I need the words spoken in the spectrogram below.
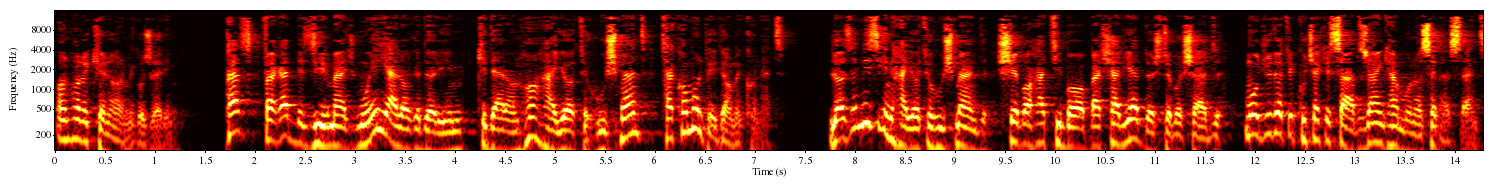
آنها را کنار می‌گذاریم. پس فقط به زیر مجموعه علاقه داریم که در آنها حیات هوشمند تکامل پیدا می کند. لازم نیست این حیات هوشمند شباهتی با بشریت داشته باشد. موجودات کوچک سبز رنگ هم مناسب هستند.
